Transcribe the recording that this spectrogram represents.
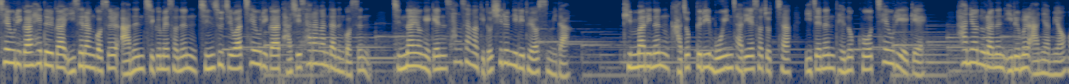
채우리가 해들과 이세란 것을 아는 지금에서는 진수지와 채우리가 다시 사랑한다는 것은 진나영에겐 상상하기도 싫은 일이 되었습니다. 김마리는 가족들이 모인 자리에서조차 이제는 대놓고 채우리에게 한현우라는 이름을 아냐며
